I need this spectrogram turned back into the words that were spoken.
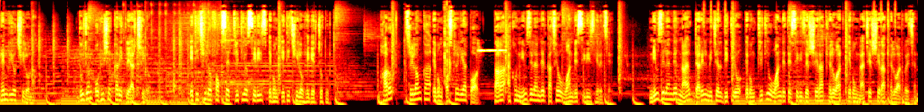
হেনরিও ছিল না। দুজন অভিষেককারী প্লেয়ার ছিল। এটি ছিল ফক্সের তৃতীয় সিরিজ এবং এটি ছিল হেগের চতুর্থ। ভারত, শ্রীলঙ্কা এবং অস্ট্রেলিয়ার পর, তারা এখন নিউজিল্যান্ডের কাছেও ওয়ানডে সিরিজ হেরেছে। নিউজিল্যান্ডের নায়ক ড্যারিল মিচেল দ্বিতীয় এবং তৃতীয় ওয়ানডেতে সিরিজের সেরা খেলোয়াড় এবং ম্যাচের সেরা খেলোয়াড় হয়েছেন।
